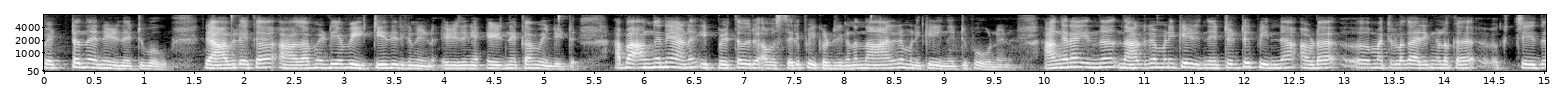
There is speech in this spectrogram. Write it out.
പെട്ടെന്ന് തന്നെ എഴുന്നേറ്റ് പോകും. രാവിലെയൊക്കെ ആകാൻ വേണ്ടി ഞാൻ വെയിറ്റ് ചെയ്തിരിക്കുന്നതാണ് എഴുതി എഴുന്നേക്കാൻ വേണ്ടിയിട്ട്. അപ്പോൾ അങ്ങനെയാണ് ഇപ്പോഴത്തെ ഒരു അവസ്ഥയിൽ പോയിക്കൊണ്ടിരിക്കുന്നത് നാലര മണിക്ക് എഴുന്നേറ്റ് പോകുന്നതാണ് അങ്ങനെ ഇന്ന് നാലര മണിക്ക് എഴുന്നേറ്റിട്ട് പിന്നെ അവിടെ മറ്റുള്ള കാര്യങ്ങളൊക്കെ ചെയ്ത്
